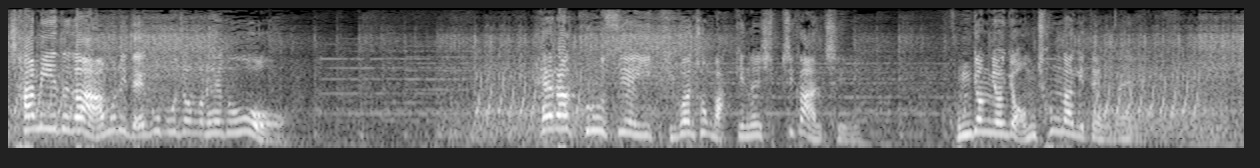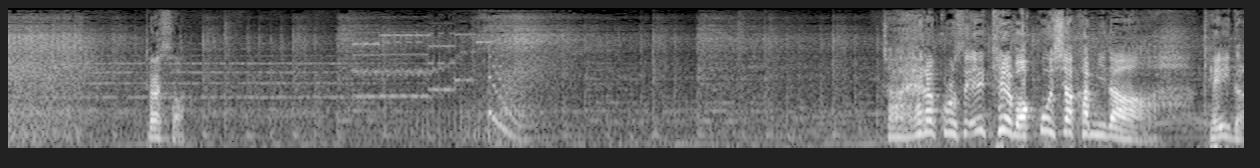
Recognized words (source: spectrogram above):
샤미드가 아무리 내구 보정을 해도 헤라크로스의 이 기관총 맞기는 쉽지가 않지. 공격력이 엄청나기 때문에. 됐어. 자, 헤라크로스 1킬 먹고 시작합니다. 게이드.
